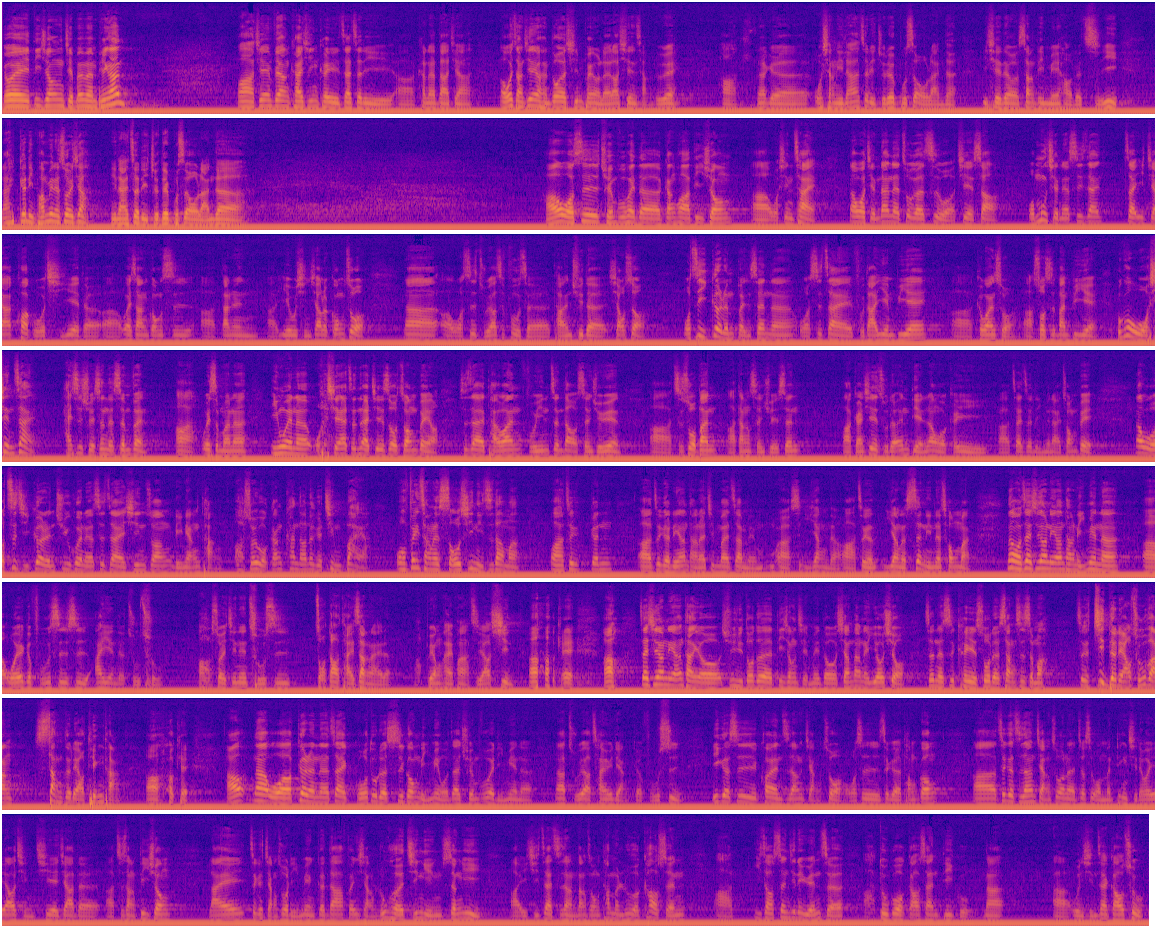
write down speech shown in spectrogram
各位弟兄姐妹们平安！哇，今天非常开心可以在这里啊、看到大家啊、我想今天有很多的新朋友来到现场，对不对？好，那个我想你来到这里绝对不是偶然的，一切都有上帝美好的旨意。来跟你旁边的说一下，你来这里绝对不是偶然的。好，我是全福会的钢化弟兄啊、我姓蔡。那我简单的做个自我介绍，我目前呢是在。在一家跨国企业的啊、呃、外商公司啊、担任啊、业务行销的工作，那呃我是主要是负责台湾区的销售。我自己个人本身呢，我是在辅大 EMBA 啊、科管所啊、硕士班毕业，不过我现在还是学生的身份啊，为什么呢？因为呢，我现在正在接受装备哦，是在台湾福音正道神学院啊直硕班啊当神学生啊，感谢主的恩典，让我可以啊在这里面来装备。那我自己个人聚会呢，是在新庄林良堂啊，所以我刚看到那个敬拜啊，我非常的熟悉，你知道吗？哇，这个跟啊这个灵粮堂的敬拜赞美啊是一样的啊，这个一样的圣灵的充满。那我在新庄林良堂里面呢，啊，我有一个服侍是爱宴的主厨，哦，所以今天厨师走到台上来了啊，不用害怕，只要信啊。OK，好，在新庄灵粮堂有许许多多的弟兄姐妹都相当的优秀，真的是可以说得上是什么？这个进得了厨房。上得了厅堂。哦，OK，好，那我个人呢，在国度的施工里面，我在全福会里面呢，那主要参与两个服事，一个是跨员职场讲座，我是这个同工，啊、这个职场讲座呢，就是我们定期的会邀请企业家的啊职场弟兄来这个讲座里面跟大家分享如何经营生意啊，以及在职场当中他们如何靠神啊，依照圣经的原则啊度过高山低谷，那啊稳行在高处。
